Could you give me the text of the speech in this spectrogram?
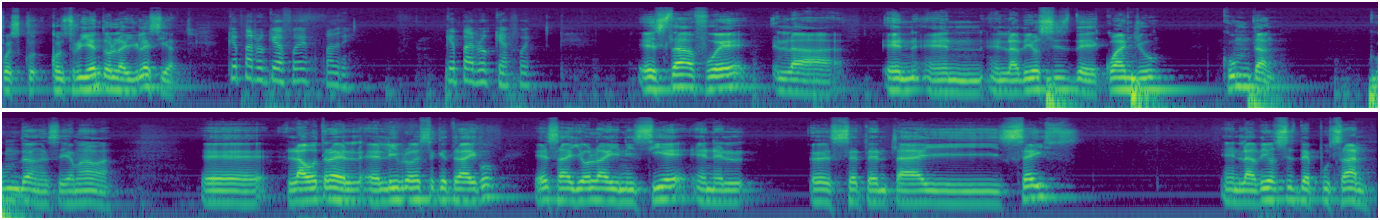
pues construyendo la iglesia. ¿Qué parroquia fue, padre? ¿Qué parroquia fue? Esta fue la, en, la diócesis de Kwanju, Kumdan. Kumdan se llamaba. Eh, la otra, el, libro ese que traigo, esa yo la inicié en el 76 eh, en la diócesis de Pusan,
